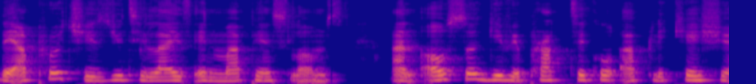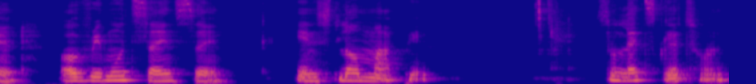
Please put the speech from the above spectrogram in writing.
the approaches utilized in mapping slums, and also give a practical application of remote sensing in slum mapping. So let's get on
